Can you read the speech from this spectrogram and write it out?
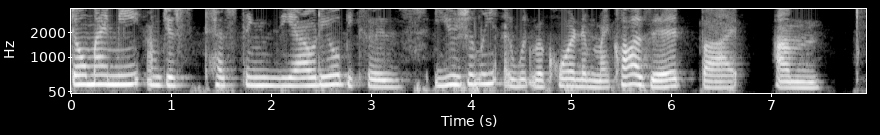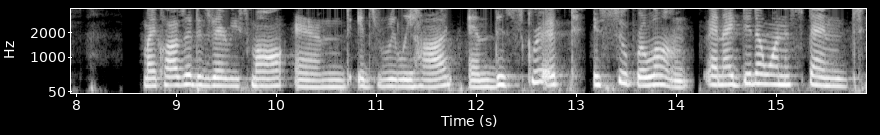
Don't mind me, I'm just testing the audio because usually I would record in my closet, but um my closet is very small and it's really hot and this script is super long and I didn't want to spend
